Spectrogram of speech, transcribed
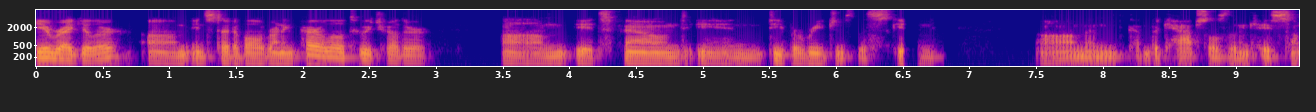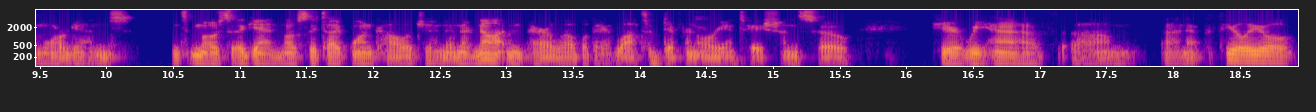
Irregular, um, instead of all running parallel to each other, um, it's found in deeper regions of the skin um, and kind of the capsules that encase some organs. It's most, again, mostly type 1 collagen, and they're not in parallel, but they have lots of different orientations. So here we have um, an epithelial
